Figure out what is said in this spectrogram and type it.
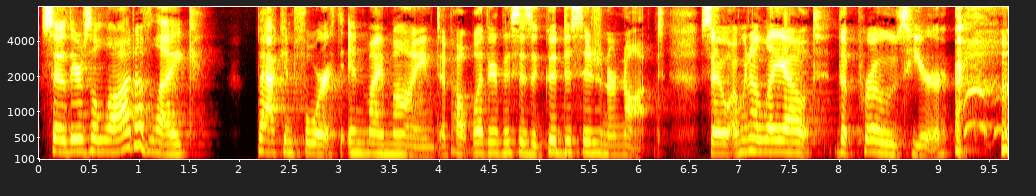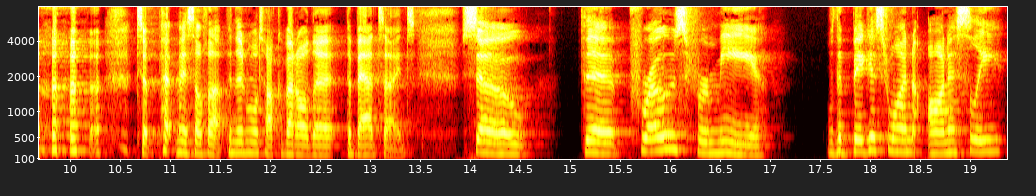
so there's a lot of like back and forth in my mind about whether this is a good decision or not. So I'm going to lay out the pros here to pep myself up, and then we'll talk about all the the bad sides. So the pros for me, the biggest one, honestly,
